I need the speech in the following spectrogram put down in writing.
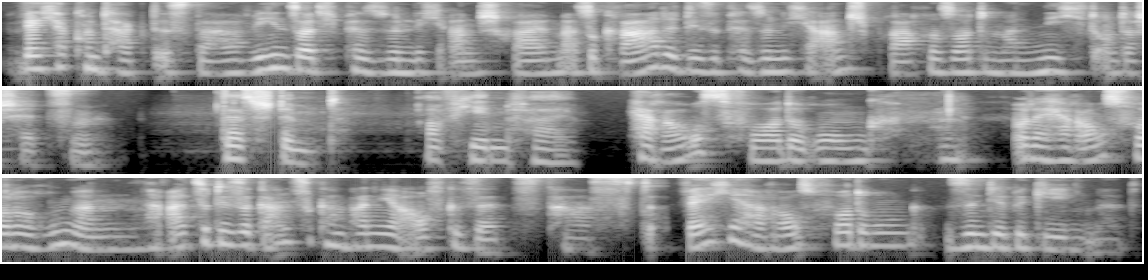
welcher Kontakt ist da, wen sollte ich persönlich anschreiben? Also gerade diese persönliche Ansprache sollte man nicht unterschätzen. Das stimmt, auf jeden Fall. Herausforderung oder Herausforderungen, als du diese ganze Kampagne aufgesetzt hast, welche Herausforderungen sind dir begegnet?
